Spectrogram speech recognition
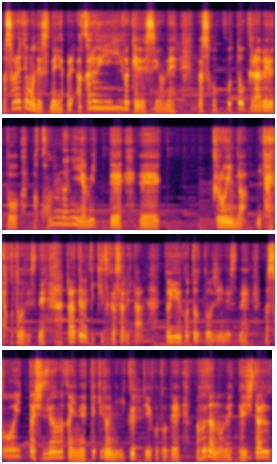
あそれでもですね、やっぱり明るいわけですよね。まあ、そこと比べると、まあ、こんなに闇って、えー黒いんだ、みたいなことをですね、改めて気づかされたということと同時にですね、ま、そういった自然の中にね、適度に行くっていうことで、ま、普段のね、デジタル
